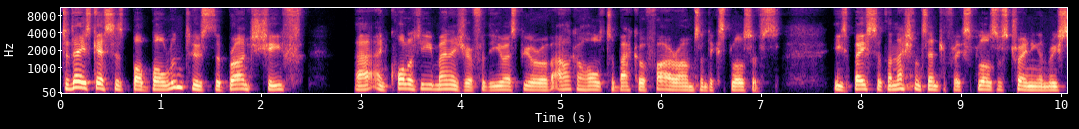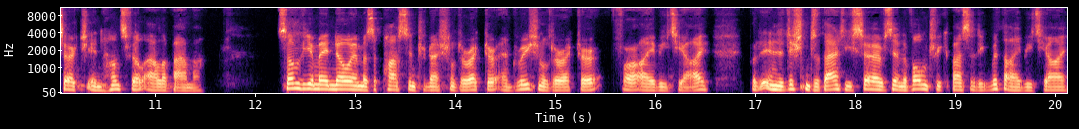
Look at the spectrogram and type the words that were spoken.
Today's guest is Bob Boland, who's the branch chief uh, and quality manager for the US Bureau of Alcohol, Tobacco, Firearms, and Explosives. He's based at the National Center for Explosives Training and Research in Huntsville, Alabama. Some of you may know him as a past international director and regional director for IBTI, but in addition to that, he serves in a voluntary capacity with IBTI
